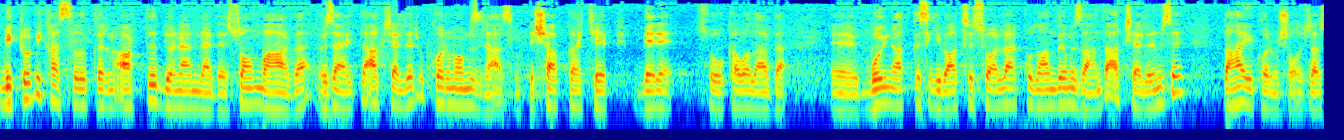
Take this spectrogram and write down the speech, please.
mikrobik hastalıkların arttığı dönemlerde sonbaharda özellikle akciğerleri korumamız lazım. Şapka, kep, bere soğuk havalarda e, boyun atkısı gibi aksesuarlar kullandığımız anda akciğerlerimizi daha iyi korumuş olacağız.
